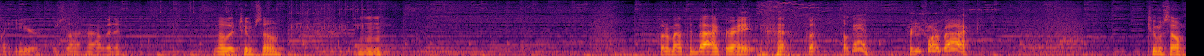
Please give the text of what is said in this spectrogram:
My ear was not having it. Another tombstone? Hmm. Put him at the back, right? okay. Pretty far back. Tombstone.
